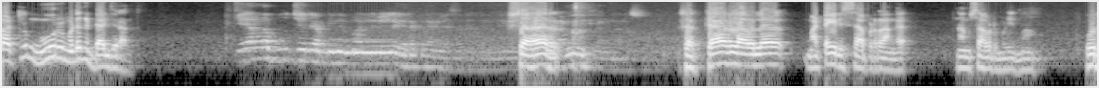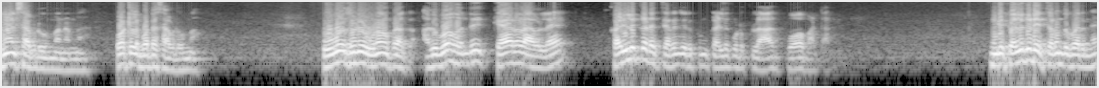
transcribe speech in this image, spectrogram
காட்டிலும் நூறு மடங்கு கேரளா புதுச்சேரி அப்படிங்கிற மாநிலங்களில் சார்? சார். கேரளாவில் மட்டை அரிசி சாப்பிட்றாங்க. நம்ம சாப்பிட முடியுமா? ஒரு நாள் சாப்பிடுவோமா நம்ம? ஹோட்டலில் போட்டால் சாப்பிடுவோமா? ஒவ்வொருத்தருடைய உணவு பழக்கம். அதுபோக வந்து கேரளாவில் கள்ளுக்கடை திறந்திருக்கும் கள்ளுக்கடைக்குள்ள யாரும் போக மாட்டாங்க. இங்கே கள்ளுக்கடை திறந்து பாருங்க.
